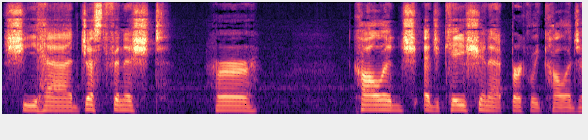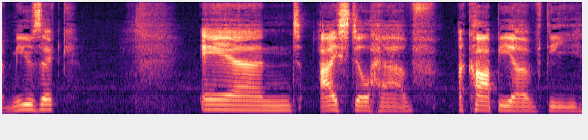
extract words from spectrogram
She had just finished her college education at Berklee College of Music, and I still have a copy of the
